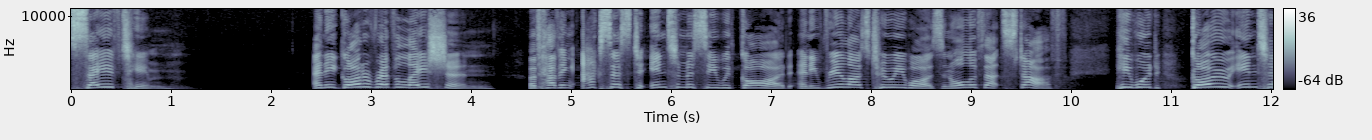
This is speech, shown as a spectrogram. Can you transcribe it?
saved him and he got a revelation of having access to intimacy with God and he realized who he was and all of that stuff, he would go into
